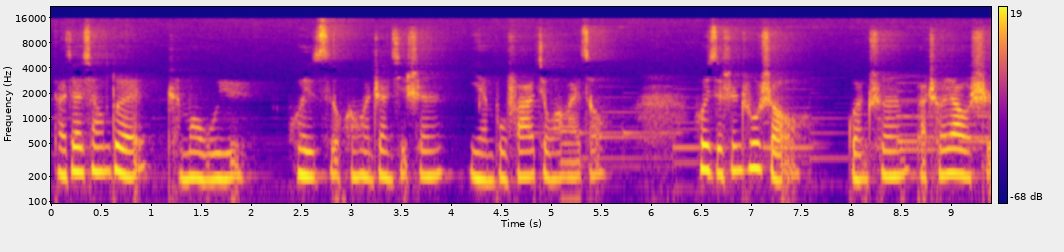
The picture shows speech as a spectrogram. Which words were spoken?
大家相对沉默无语，惠子缓缓站起身，一言不发就往外走。惠子伸出手，管春把车钥匙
